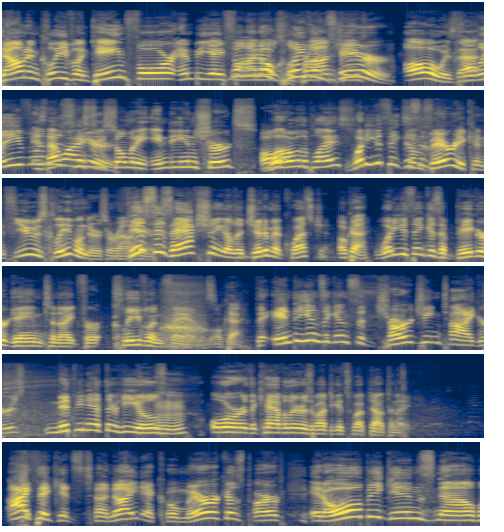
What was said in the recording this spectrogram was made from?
Down in Cleveland, Game Four, NBA No, no, no, Finals. Cleveland's LeBron James. here. Oh, is that Cleveland is that is why I here. see so many Indian shirts all What- over the place? What do you think? This Some is very confused Clevelanders around here? this here. is actually a legitimate question. okay. What do you think is a bigger game tonight for Cleveland fans? Okay. The Indians against the charging Tigers, nipping at their heels, Mm-hmm. or the Cavaliers about to get swept out tonight? I think it's tonight at Comerica's Park. It all begins now.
